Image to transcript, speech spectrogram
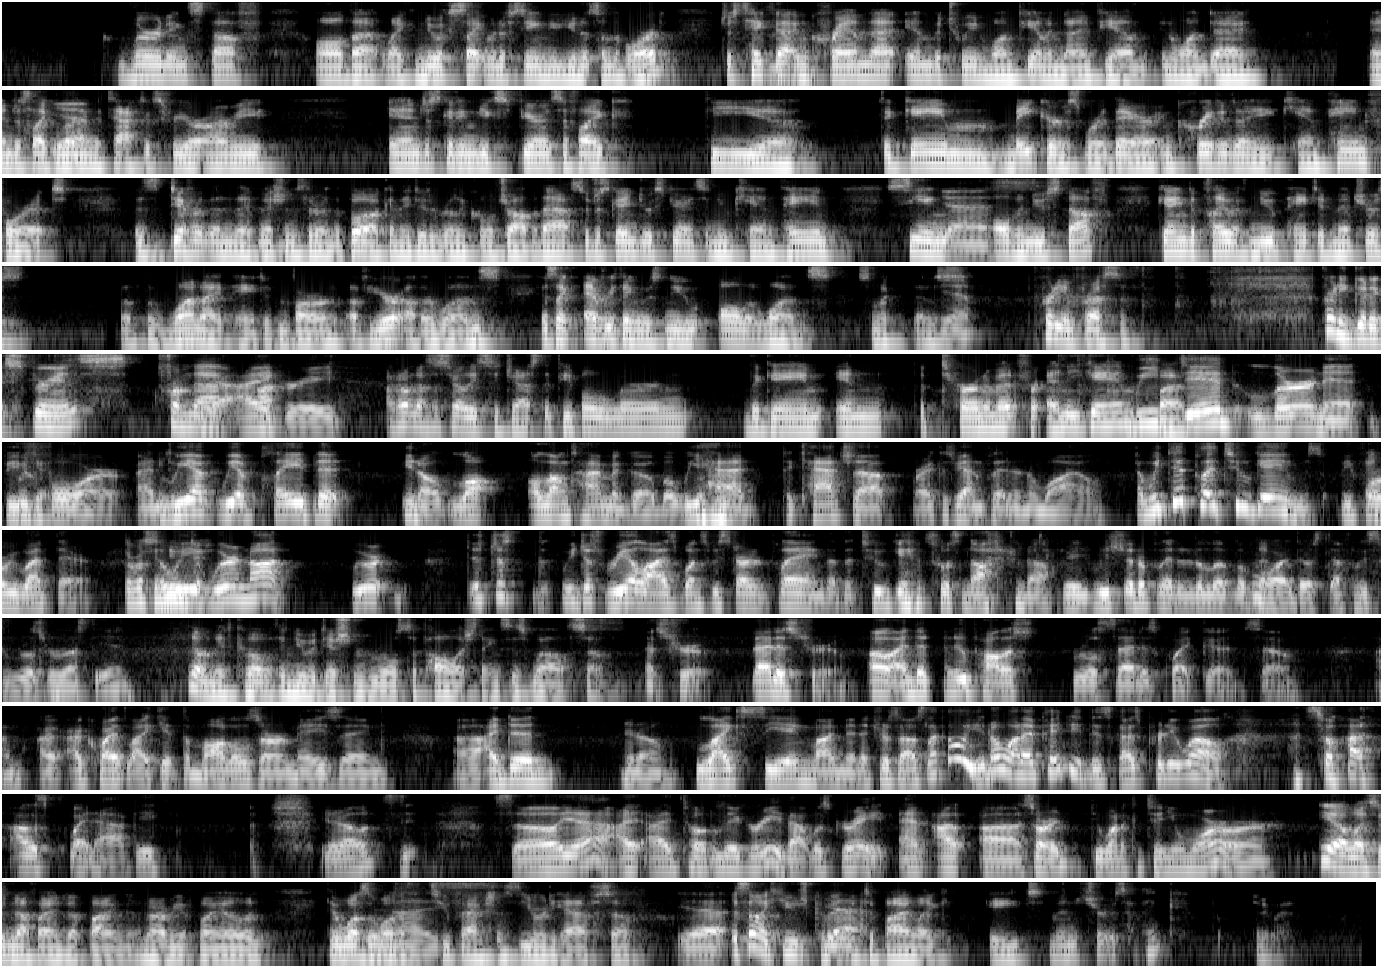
learning stuff all that like new excitement of seeing new units on the board. Just take that and cram that in between 1 p.m. and 9 p.m. in one day, and just like Yeah. learning the tactics for your army, and just getting the experience of like the uh, the game makers were there and created a campaign for it that's different than the missions that are in the book, and they did a really cool job of that. So just getting to experience a new campaign, seeing Yes. all the new stuff, getting to play with new painted miniatures of the one I painted and borrowed of your other ones. It's like everything was new all at once. So like that was Yeah. pretty impressive. Pretty good experience from that. yeah, I agree. I don't necessarily suggest that people learn the game in a tournament for any game. We did learn it before, and We we, have we have played it, you know, lo- a long time ago. But we Mhm. had to catch up, right? Because we hadn't played it in a while, and we did play two games before Yeah. we went there. There was So we di- we're not we were just just we just realized once we started playing that the two games was not enough. We we should have played it a little bit No. more. There was definitely some rules were rusty in. no, and they've come up with a new edition rules to polish things as well. So That's true. That is true. Oh, and the new polished rule set is quite good. So I'm, I, I quite like it. The models are amazing. Uh, I did, you know, like seeing my miniatures. I was like, oh, you know what? I painted these guys pretty well. So I, I was quite happy. You know. So yeah, I, I totally agree. That was great. And I, uh, sorry, do you want to continue more or? yeah, like enough, I ended up buying an army of my own. There wasn't one of the two factions that you already have, so Yeah. it's not a huge commitment Yeah. to buy like eight miniatures. I think. Anyway,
